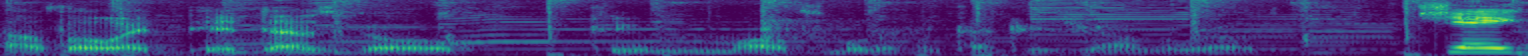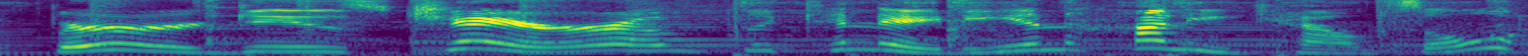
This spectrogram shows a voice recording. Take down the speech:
Although it, it does go to multiple different countries around the world. Jake Berg is chair of the Canadian Honey Council.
